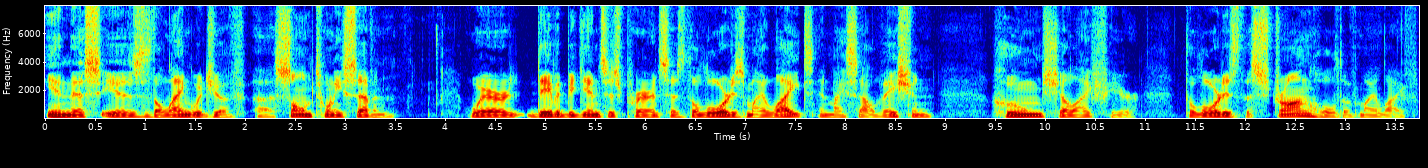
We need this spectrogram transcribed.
in this is the language of uh, Psalm 27, where David begins his prayer and says, The Lord is my light and my salvation. Whom shall I fear? The Lord is the stronghold of my life.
